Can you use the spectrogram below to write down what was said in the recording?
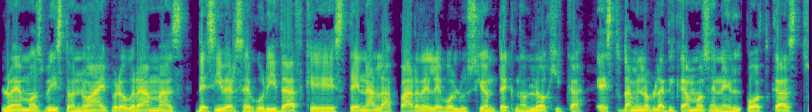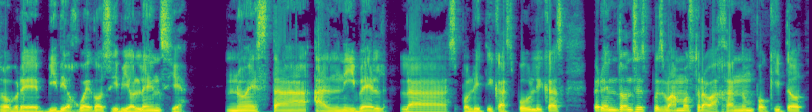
lo hemos visto, no hay programas de ciberseguridad que estén a la par de la evolución tecnológica. Esto también lo platicamos en el podcast sobre videojuegos y violencia no está al nivel las políticas públicas, pero entonces pues vamos trabajando un poquito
